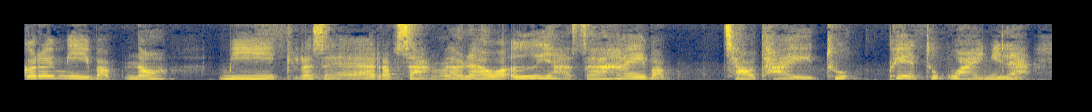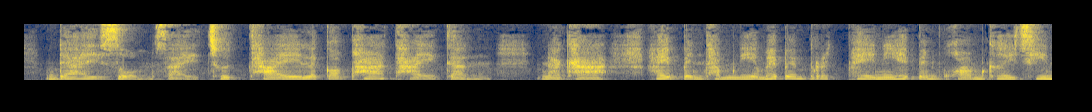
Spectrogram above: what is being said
ก็ได้มีแบบเนาะมีกระแสรับสั่งแล้วนะว่า เอออยากจะให้แบบชาวไทยทุกเพศทุกวัยนี่แหละ ได้สวมใส่ชุดไทยแล้วก็ผ้าไทยกันนะคะ ให้เป็นธรรมเนียมให้เป็นประเพณีให้เป็นความเคยชิน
